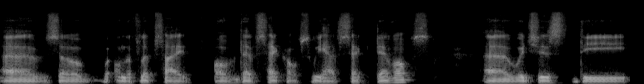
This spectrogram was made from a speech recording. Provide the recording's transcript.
Uh, so on the flip side of DevSecOps, we have SecDevOps, uh, which is the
